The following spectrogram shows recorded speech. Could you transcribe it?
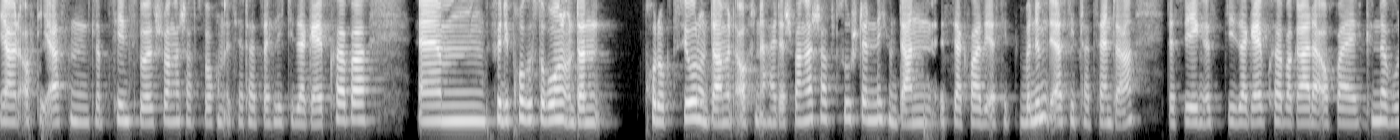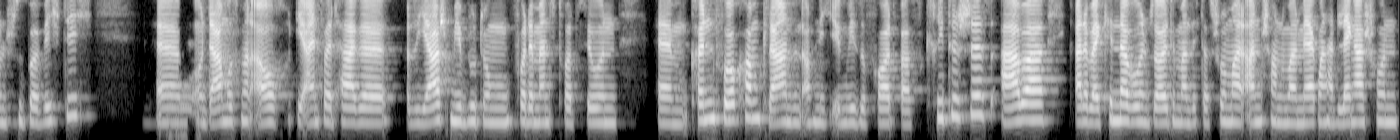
ja, und auch die ersten, ich glaube, 10, 12 Schwangerschaftswochen ist ja tatsächlich dieser Gelbkörper ähm, für die Progesteron und dann Produktion und damit auch den Erhalt der Schwangerschaft zuständig. Und dann ist ja quasi erst die, übernimmt erst die Plazenta. Deswegen ist dieser Gelbkörper gerade auch bei Kinderwunsch super wichtig. Ähm, und da muss man auch die ein, zwei Tage, also ja, Schmierblutungen vor der Menstruation ähm, können vorkommen, klar, und sind auch nicht irgendwie sofort was Kritisches, aber gerade bei Kinderwunsch sollte man sich das schon mal anschauen, wenn man merkt, man hat länger schon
